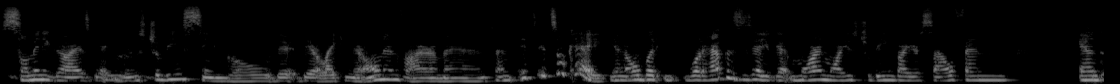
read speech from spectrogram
So many guys get Mm. used to being single. They're, they're like in their own environment, and it's it's okay, you know. But what happens is that you get more and more used to being by yourself, and and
